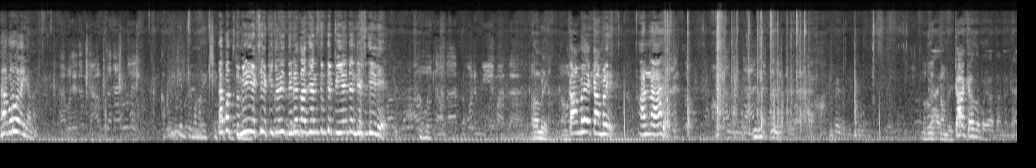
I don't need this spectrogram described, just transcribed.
हा बरोबर आहे का ना नाही, पण तुम्ही एकशे एक्केचाळीस दिलेत आधी आणि तुमच्या पीए लिस्ट दिलेली आहे कांबळे. कांबळे कांबळे. अण्णा. रोहित कांबळे. काय करायचं बघा आता ना, काय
